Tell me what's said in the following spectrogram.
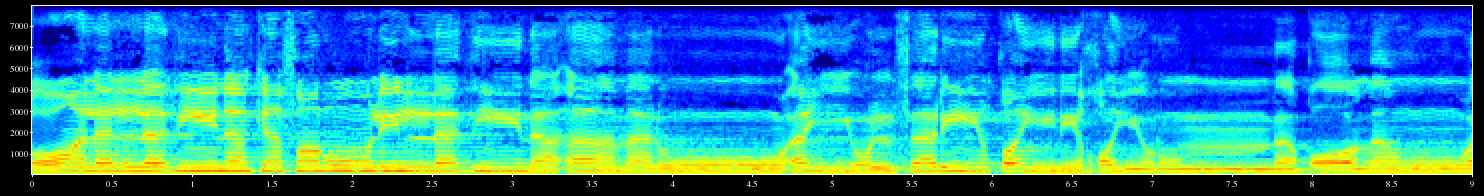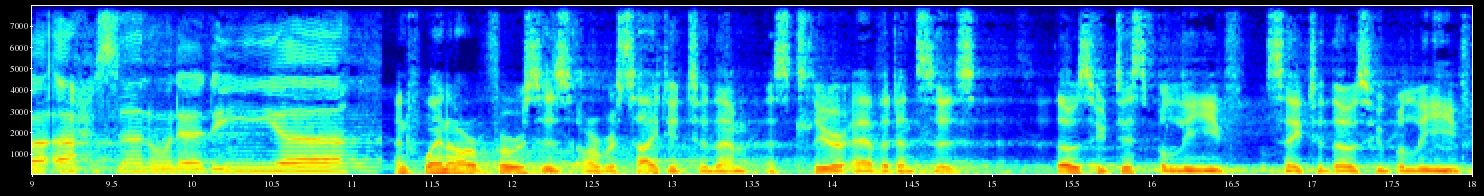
قال الذين كفروا للذين آمنوا أي الفريقين خير مقاما وأحسن نديا And when our verses are recited to them as clear evidences, those who disbelieve say to those who believe,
